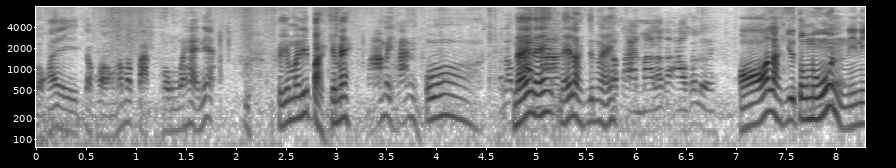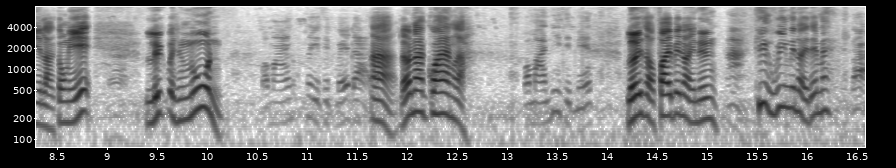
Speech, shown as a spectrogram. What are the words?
บอกให้เจ้าของเขามาปักธงไว้ให้เนี่ยเขายังไม่ได้ปักใช่ไหมมาไม่ทันโอ้เราไหนผ่าไหนมาไหนหลักตรงไหนเราผ่านมาแล้วก็เอาซะเลยอ๋อหลักอยู่ตรงนู้นนี่นี่หลักตรงนี้อ่าลึกไปถึงนู่น ประมาณ 40 เมตรได้อ่าแล้วหน้ากว้างล่ะ ประมาณ 20 เมตร เลยเสาไฟไปหน่อยนึงอ่าที่วิ่งไปหน่อยได้ไหมได้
